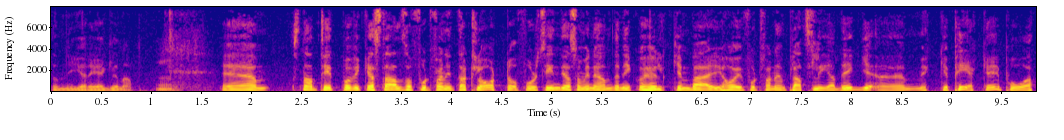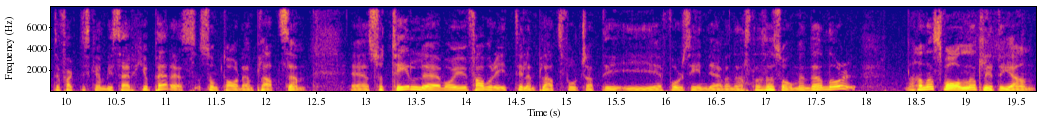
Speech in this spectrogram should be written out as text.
de nya reglerna. Mm. Ehm, snabb titt på vilka stall som fortfarande inte har klart. Då. Force India som vi nämnde, Nico Hülkenberg, har ju fortfarande en plats ledig. Ehm, mycket pekar ju på att det faktiskt kan bli Sergio Perez som tar den platsen. Ehm, så till eh, var ju favorit till en plats fortsatt i, i Force India även nästa säsong. Men den har, han har svalnat lite grann.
